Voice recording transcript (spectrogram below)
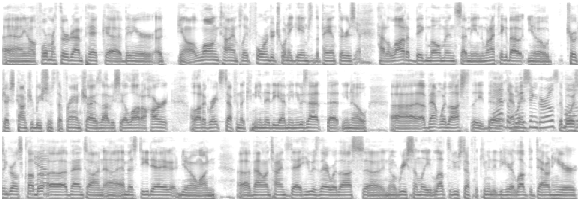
Uh, you know, former third round pick, uh, been here a, you know a long time, played 420 games with the Panthers, had a lot of big moments. I mean, when I think about you know Trocheck's contributions to the franchise, obviously a lot of heart, a lot of great stuff in the community. I mean, he was at that you know uh, event with us, the the, Yeah, the Boys and Girls the Boys Club. and Girls Club Yeah. uh, event on uh, MSD Day. You know, on uh, Valentine's Day, he was there with us. Uh, you know, recently, loved to do stuff in the community here, loved it down here,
